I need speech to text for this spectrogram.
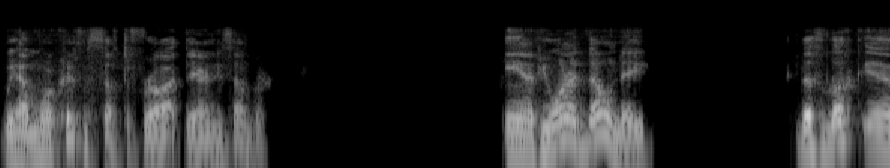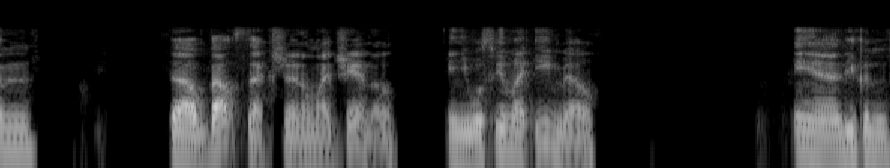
We have more Christmas stuff to throw out there in December. And if you want to donate, just look in the about section on my channel and you will see my email and you can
